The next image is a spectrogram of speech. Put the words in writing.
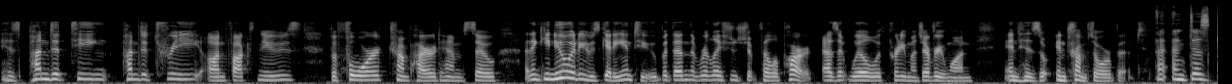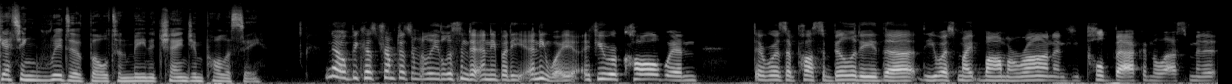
his punditing punditry on Fox News before Trump hired him. So I think he knew what he was getting into, but then the relationship fell apart, as it will with pretty much everyone in his in Trump's orbit. And does getting rid of Bolton mean a change in policy? No, because Trump doesn't really listen to anybody anyway. If you recall when there was a possibility that the U.S. might bomb Iran, and he pulled back in the last minute.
